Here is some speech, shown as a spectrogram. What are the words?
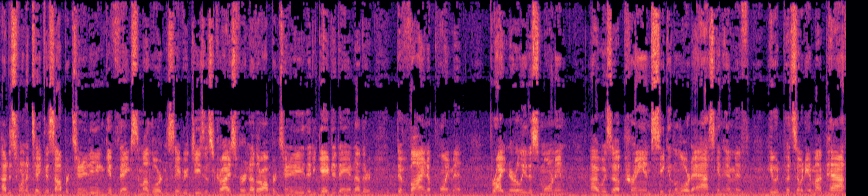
I just want to take this opportunity and give thanks to my Lord and Savior Jesus Christ for another opportunity that He gave today, another divine appointment. Bright and early this morning, I was uh, praying, seeking the Lord, asking Him if He would put somebody in my path,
